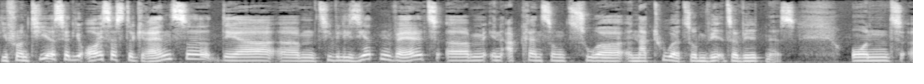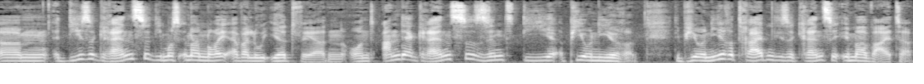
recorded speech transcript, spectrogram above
Die Frontier ist ja die äußerste Grenze der ähm, zivilisierten Welt ähm, in Abgrenzung zur Natur, zum, zur Wildnis. Und ähm, diese Grenze, die muss immer neu evaluiert werden. Und an der Grenze sind die Pioniere. Die Pioniere treiben diese Grenze immer weiter.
